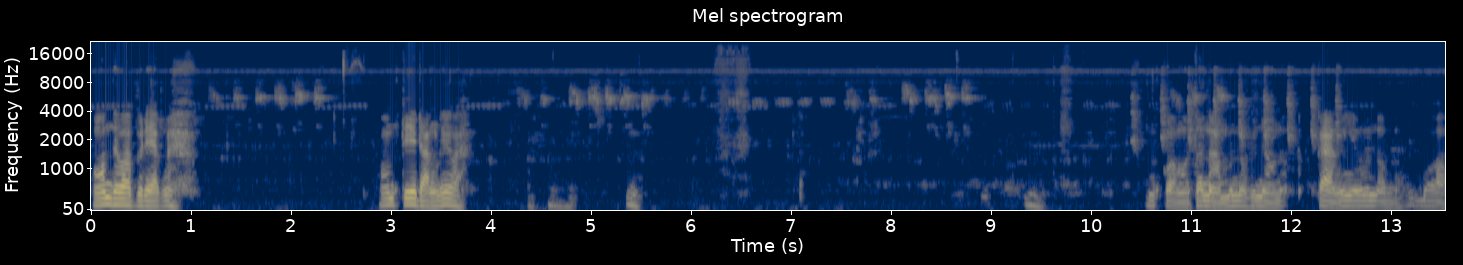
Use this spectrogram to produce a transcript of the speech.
หอมแต่ว่าไปแดกไหมหอมเตะดังเลยว่ะมันกล่องเอาตะนำมันเนาพี่น้องเนาะกลางนี่ยังมันเอาบ่เอา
